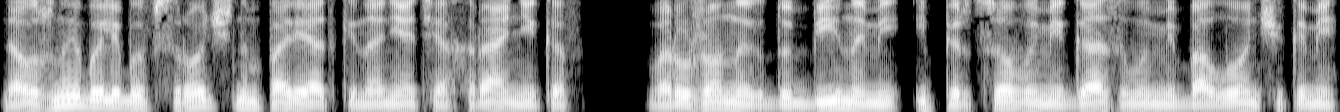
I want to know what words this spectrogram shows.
должны были бы в срочном порядке нанять охранников, вооруженных дубинами и перцовыми газовыми баллончиками,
